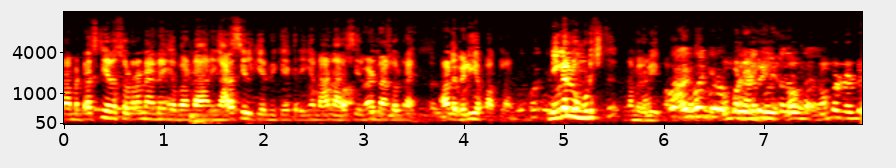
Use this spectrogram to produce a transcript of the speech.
நம்ம ட்ரஸ்டி என்ன சொல்றேன்னா நீங்க வேண்டாம். நீங்க அரசியல் கேள்வி கேக்குறீங்க நான் அரசியல் கேள்வி வேண்டாம். சொல்றேன். அதனால வெளியே பார்க்கலாம். நிகழ்வு முடிச்சுட்டு நம்ம வெளியே பார்க்கலாம். ரொம்ப நன்றி. ரொம்ப- நன்றி.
